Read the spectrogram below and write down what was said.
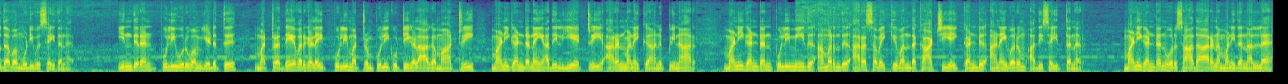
உதவ முடிவு செய்தனர். இந்திரன் புலி உருவம் எடுத்து மற்ற தேவர்களை புலி மற்றும் புலி குட்டிகளாக மாற்றி மணிகண்டனை அதில் ஏற்றி அரண்மனைக்கு அனுப்பினார். மணிகண்டன் புலி மீது அமர்ந்து அரசவைக்கு வந்த காட்சியைக் கண்டு அனைவரும் அதிசயித்தனர். மணிகண்டன் ஒரு சாதாரண மனிதன் அல்ல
